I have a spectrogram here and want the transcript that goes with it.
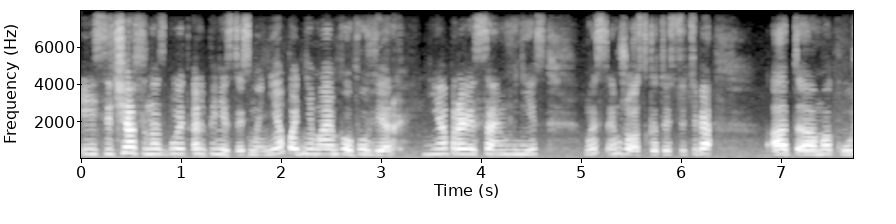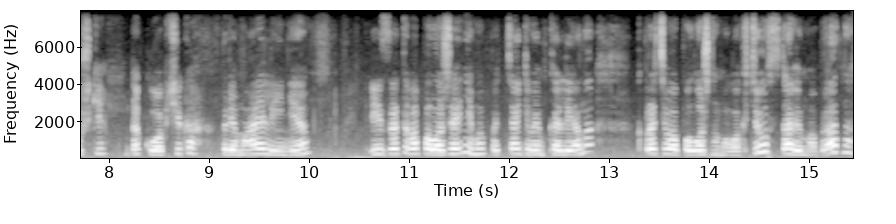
И сейчас у нас будет альпинист, то есть мы не поднимаем попу вверх, не провисаем вниз, мы стоим жестко. То есть у тебя от э, макушки до копчика прямая линия. И из этого положения мы подтягиваем колено к противоположному локтю, ставим обратно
